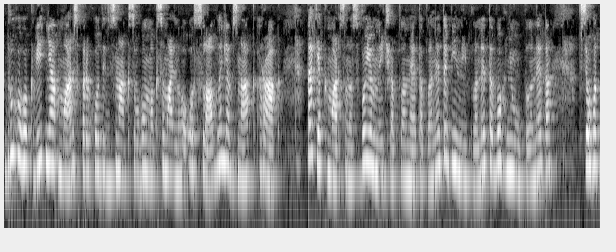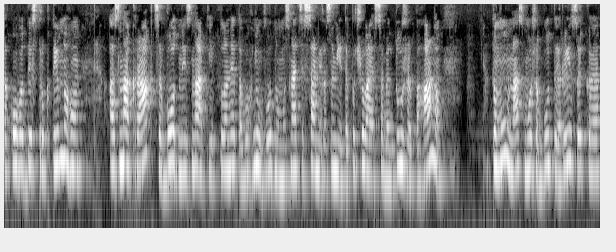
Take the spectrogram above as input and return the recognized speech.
2 квітня Марс переходить в знак свого максимального ослаблення в знак Рак. Так як Марс у нас войовнича планета, планета війни, планета вогню, планета всього такого деструктивного. А знак рак це водний знак, і планета вогню в водному знаці, самі розумієте, почуває себе дуже погано. Тому у нас може бути ризик е,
